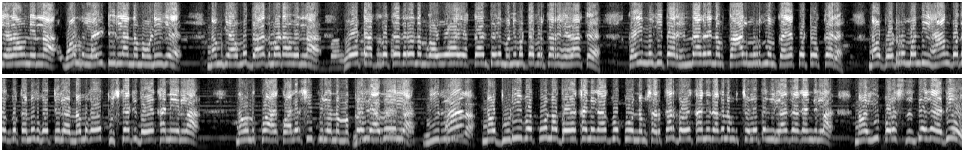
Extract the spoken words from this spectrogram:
ಕೇಳವನಿಲ್ಲ. ಒಂದ್ ಲೈಟ್ ಇಲ್ಲ ನಮ್ಮ ಮನಿಗೆ. ನಮ್ಗೆ ಯಾವನು ದಾದ್ ಮಾಡಾವಿಲ್ಲ ಓಟ್ ಹಾಕ್ಬೇಕಾದ್ರೆ ನಮ್ಗೆ ಅವ್ವ ಯಾಕ ಅಂತೇಳಿ ಮನಿ ಮಟ್ಟ ಬರ್ತಾರ ಹೇಳಾಕ ಕೈ ಮುಗಿತಾರ. ಹಿಂದಾಗಡೆ ನಮ್ ಕಾಲ್ ಮುರಿದ್ ನಮ್ ಕೈಯಾಗ ಕೊಟ್ಟು ಹೋಗ್ತಾರ. ನಾವ್ ಬಡ್ರು ಮಂದಿ ಹ್ಯಾಂಗ್ ಬದಕ್ಬೇಕನ್ನೋದು ಗೊತ್ತಿಲ್ಲ. ನಮ್ಗ ಪುಸ್ಕಾಟಿ ದೊಯಖಾನಿ ಇಲ್ಲ. ನಾವ್ ಸ್ಕಾಲರ್ಶಿಪ್ ಇಲ್ಲ ನಮ್ಮ ಮಕ್ಕಳಿಗೆ ಯಾವುದೂ ಇಲ್ಲ. ನೀರು ಇಲ್ಲ. ನಾವ್ ದುಡಿಬೇಕು ನಾವ್ ದವಾಖಾನೆಗೆ ಆಗ್ಬೇಕು. ನಮ್ ಸರ್ಕಾರ ದವಾಖಾನೆದಾಗ ನಮ್ಗೆ ಚಲೋ ತಂಗ ಇಲಾಜ್ ಆಗಂಗಿಲ್ಲ. ನಾವ್ ಈ ಪರಿಸ್ಥಿತಿಯಾಗ ಅದೀವ್.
